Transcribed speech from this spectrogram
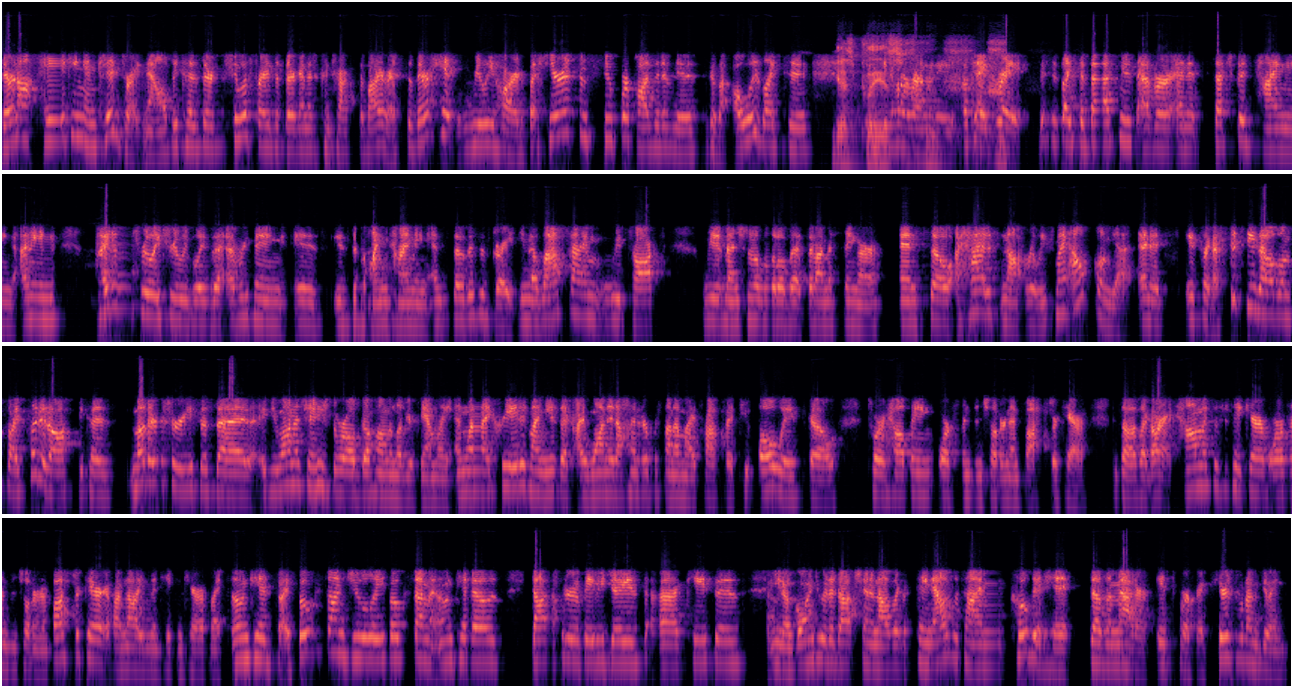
they're not taking in kids right now because they're too afraid that they're going to contract the virus. So they're hit really hard. But here is some super positive news because I always like to yes, please. give a remedy. Okay, great. This is like the best news ever, and it's such good timing. I mean, I just really truly believe that everything is is divine timing, and so this is great. You know, last time we talked, we had mentioned a little bit that I'm a singer, and so I had not released my album yet. And it's it's like a 60s album, so I put it off because Mother Teresa said, if you want to change the world, go home and love your family. And when I created my music, I wanted 100% of my profit to always go toward helping orphans and children in foster care. And so I was like, all right, how am I supposed to take care of orphans and children in foster care if I'm not even taking care of my own kids? So I focused on Julie, focused on my own kiddos, got through Baby Jay's uh, cases, you know, going to an adoption, and I was like, okay, now's the time. COVID hit, doesn't matter. It's perfect. Here's what I'm doing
